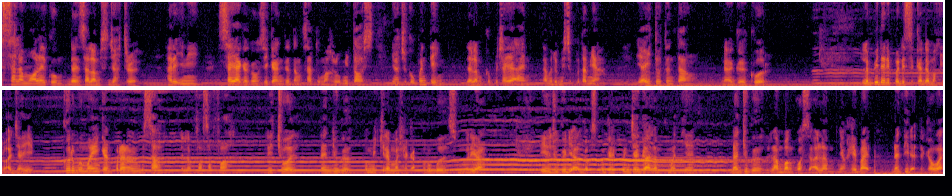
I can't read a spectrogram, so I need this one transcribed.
Assalamualaikum dan salam sejahtera. Hari ini, saya akan kongsikan tentang satu makhluk mitos yang cukup penting dalam kepercayaan tamadun Mesopotamia, iaitu tentang Naga Kur. Lebih daripada sekadar makhluk ajaib, Kur memainkan peranan besar dalam falsafah, ritual dan juga pemikiran masyarakat purba Sumeria. Ia juga dianggap sebagai penjaga alam kematian dan juga lambang kuasa alam yang hebat dan tidak terkawal.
